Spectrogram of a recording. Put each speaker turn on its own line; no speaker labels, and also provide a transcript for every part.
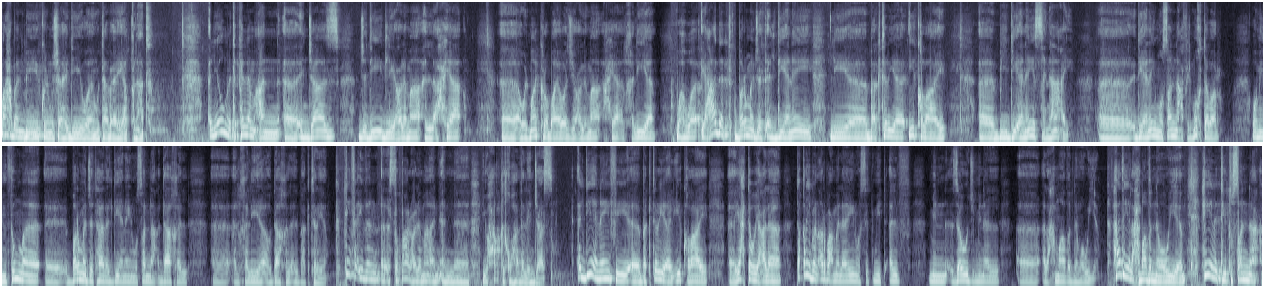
مرحبا بكل مشاهدي ومتابعي القناة. اليوم نتكلم عن آه، إنجاز جديد لعلماء الأحياء آه، أو ال microbiology علماء أحياء الخلية وهو إعادة برمجة ال DNA لبكتيريا E. coli ب DNA صناعي DNA مصنع في المختبر ومن ثم آه، برمجة هذا ال DNA المصنع داخل الخلية أو داخل البكتيريا. كيف اذا استطاع العلماء ان يحققوا هذا الإنجاز؟ ال DNA في آه، بكتيريا ال E. coli آه، يحتوي على تقريبا 4 ملايين و600 ألف من زوج من الأحماض النووية. هذه الأحماض النووية هي التي تصنع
